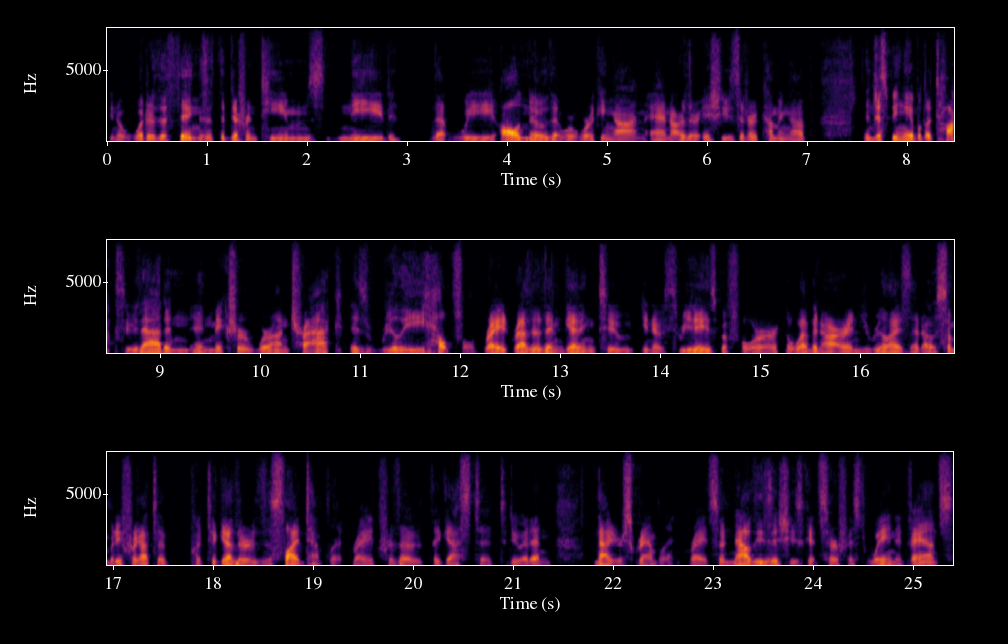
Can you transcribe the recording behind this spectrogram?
you know what are the things that the different teams need that we all know that we're working on? And are there issues that are coming up? And just being able to talk through that and, and make sure we're on track is really helpful right? Rather than getting to you know three days before a webinar and you realize that oh somebody forgot to put together the slide template right for the the guest to, to do it and now you're scrambling, right? So now these issues get surfaced way in advance,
